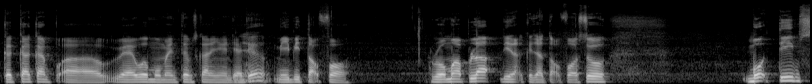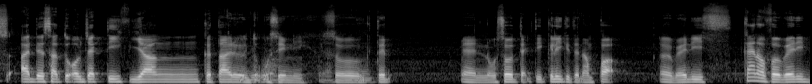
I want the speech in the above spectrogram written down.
kekalkan uh, wherever momentum sekarang yang dia yeah. ada, maybe top 4. Roma pula dia nak kejar top 4. So both teams ada satu objektif yang ketara untuk musim ni. Yeah. So kita and also tactically kita nampak a very kind of a very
